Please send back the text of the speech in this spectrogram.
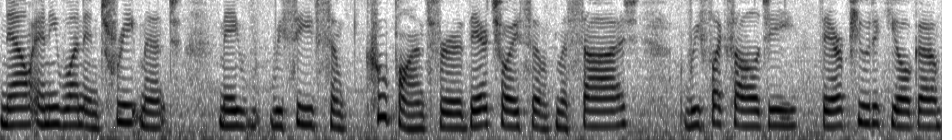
now anyone in treatment may receive some coupons for their choice of massage, reflexology, therapeutic yoga,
